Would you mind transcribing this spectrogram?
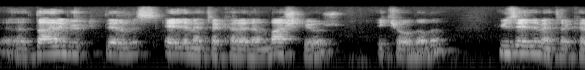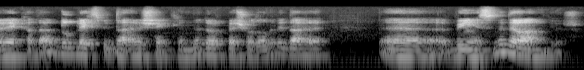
E, daire büyüklüklerimiz 50 metrekareden başlıyor, 2 odalı. 150 metrekareye kadar dubleks bir daire şeklinde 4-5 odalı bir daire e, bünyesinde devam ediyor.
